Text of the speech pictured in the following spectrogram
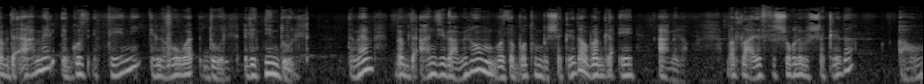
ببدأ أعمل الجزء التاني اللي هو دول الاتنين دول. تمام؟ ببدأ عندي بعملهم وبظبطهم بالشكل ده وبرجع إيه أعملهم. بطلع ألف الشغل بالشكل ده أهو.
